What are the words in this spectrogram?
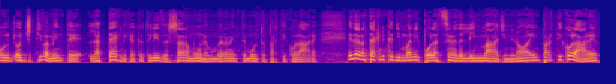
oggettivamente la tecnica che utilizza Sarah Moon è veramente molto particolare ed è una tecnica di manipolazione delle immagini, no? in particolare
